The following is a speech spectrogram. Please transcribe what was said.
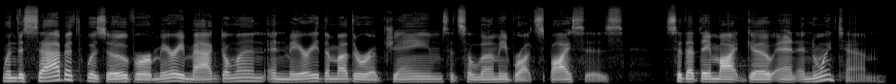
When the Sabbath was over, Mary Magdalene and Mary, the mother of James, and Salome brought spices, so that they might go and anoint him.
